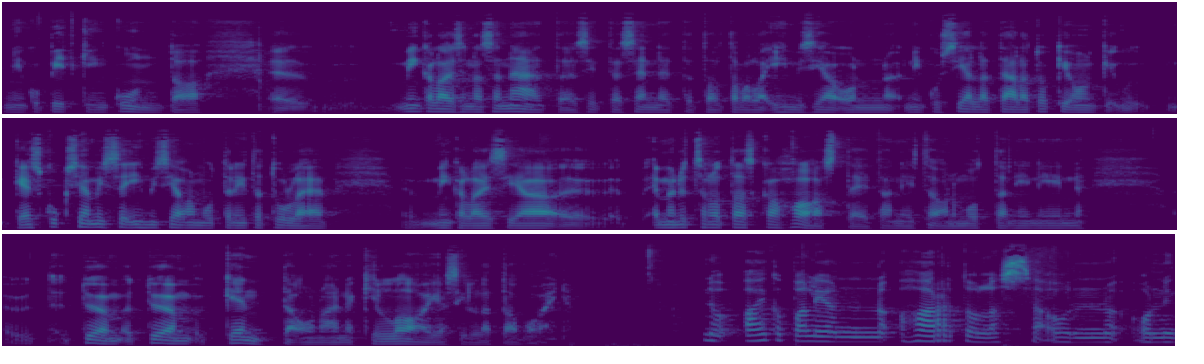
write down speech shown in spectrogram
niin kuin pitkin kuntaa, ö, minkälaisena sä näet sitten sen, että tavalla ihmisiä on, niin kuin siellä täällä toki on keskuksia, missä ihmisiä on, mutta niitä tulee, minkälaisia, en mä nyt sano taaskaan haasteita niistä on, mutta niin, niin työ, työkenttä on ainakin laaja sillä tavoin? No aika paljon Hartolassa on, on niin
